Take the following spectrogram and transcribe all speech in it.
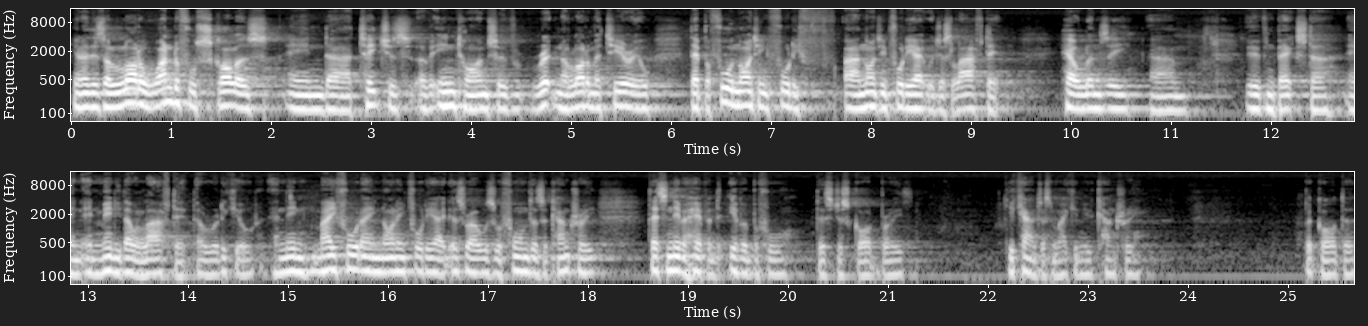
You know, there's a lot of wonderful scholars and uh, teachers of end times who've written a lot of material that before 1940, uh, 1948 were just laughed at. Hal Lindsey, um, Irvin Baxter, and, and many, they were laughed at, they were ridiculed. And then May 14, 1948, Israel was reformed as a country. That's never happened ever before. That's just God breathed. You can't just make a new country but God did.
